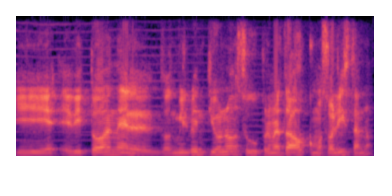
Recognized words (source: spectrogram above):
y editó en el 2021 su primer trabajo como solista, ¿no?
